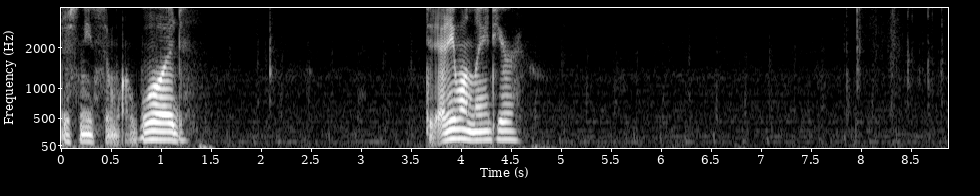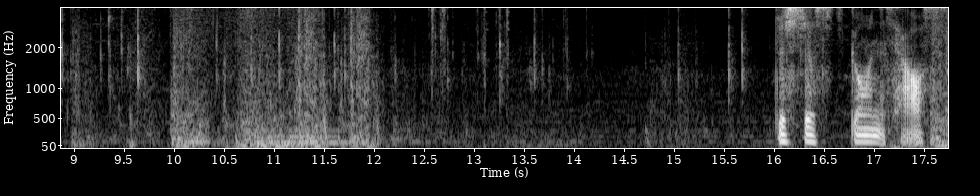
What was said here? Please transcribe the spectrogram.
Just need some more wood. Did anyone land here? Just, just go in this house.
